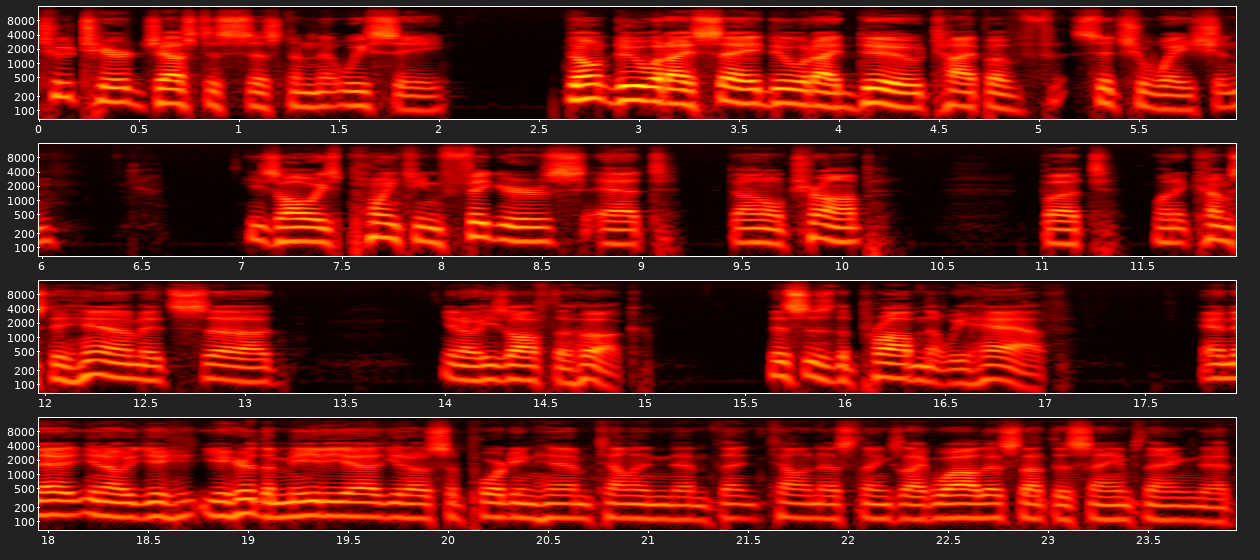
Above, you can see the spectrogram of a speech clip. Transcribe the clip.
two tiered justice system that we see. Don't do what I say, do what I do type of situation. He's always pointing figures at Donald Trump, but when it comes to him, it's, uh, you know, he's off the hook. This is the problem that we have. And uh, you know, you you hear the media, you know, supporting him, telling them, th- telling us things like, "Well, that's not the same thing that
